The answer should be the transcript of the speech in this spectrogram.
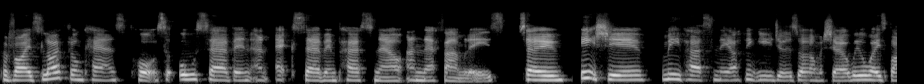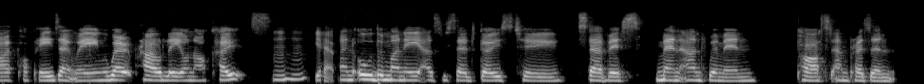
provides lifelong care and support to all serving and ex serving personnel and their families. So each year, me personally, I think you do as well, Michelle, we always buy a poppy, don't we? we wear it proudly on our coats. Mm-hmm. Yeah. And all the money, as we said, goes to service men and women, past and present,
